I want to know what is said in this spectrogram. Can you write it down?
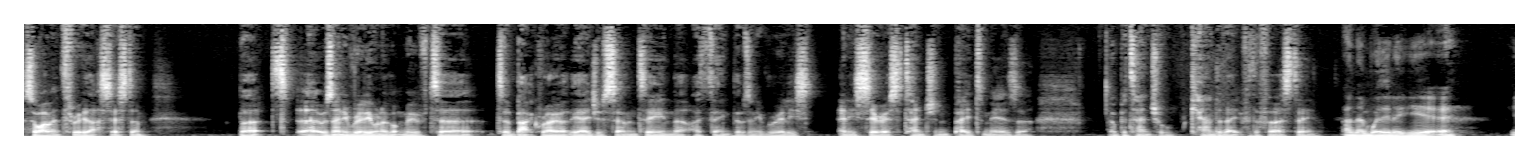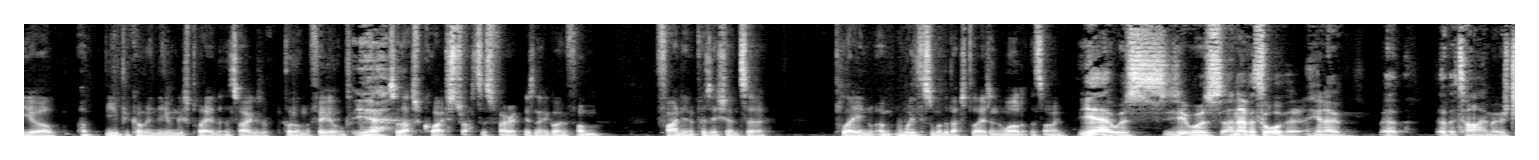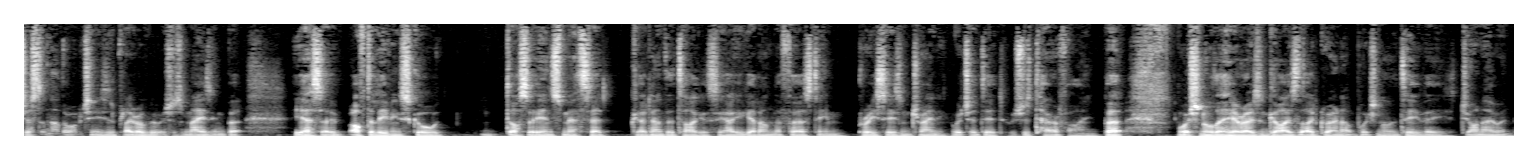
So I went through that system. but uh, it was only really when I got moved to to back row at the age of 17 that I think there was any really any serious attention paid to me as a a potential candidate for the first team. And then within a year, you're uh, you becoming the youngest player that the Tigers have put on the field. Yeah. So that's quite stratospheric, isn't it? Going from finding a position to playing um, with some of the best players in the world at the time. Yeah, it was. It was. I never thought of it. You know, at, at the time, it was just another opportunity to play rugby, which was amazing. But yeah, so after leaving school, Dosser Ian Smith said, "Go down to the Tigers, see how you get on the first team pre-season training," which I did, which was terrifying. But watching all the heroes and guys that I'd grown up watching on the TV, John Owen,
